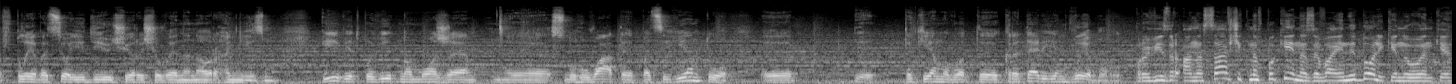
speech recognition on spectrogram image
впливи цієї діючої речовини на організм, і відповідно може е, слугувати пацієнту. е, е, Таким от е, критерієм вибору. Провізор Анна Савчик навпаки називає недоліки новинки.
